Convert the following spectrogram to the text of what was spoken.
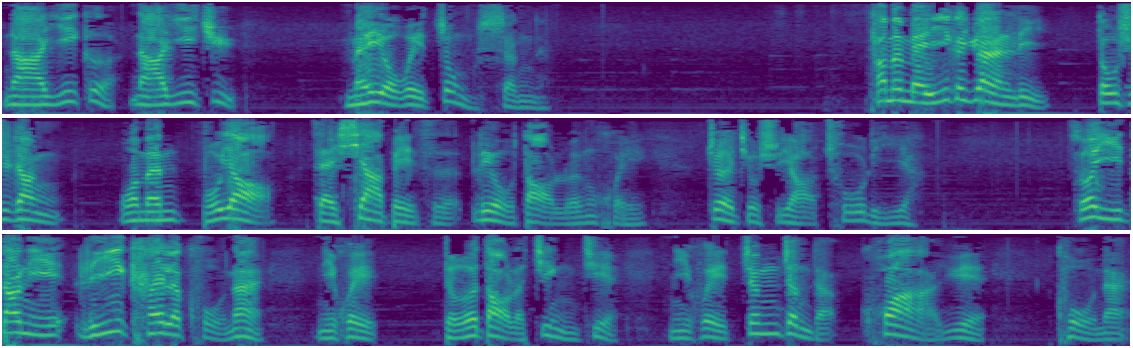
哪一个哪一句没有为众生呢？他们每一个愿力都是让我们不要在下辈子六道轮回，这就是要出离呀。所以，当你离开了苦难，你会得到了境界，你会真正的跨越苦难。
